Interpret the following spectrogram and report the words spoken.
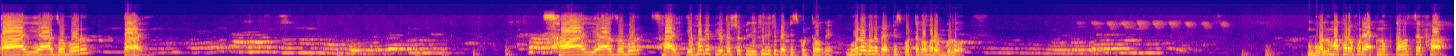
তা ইয়া জবর তাই। জবর ছাই। এভাবে প্রিয় দর্শক লিখে লিখে প্র্যাকটিস করতে হবে। ঘন ঘন প্র্যাকটিস করতে হবে হরফগুলো। গোল মাথার উপরে এক নোক্তা হচ্ছে ফা।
